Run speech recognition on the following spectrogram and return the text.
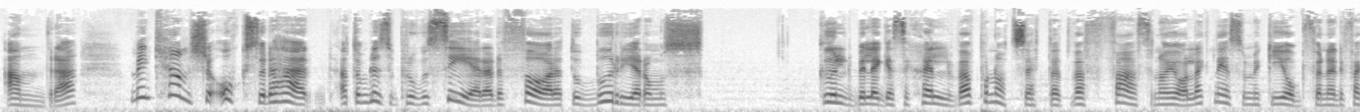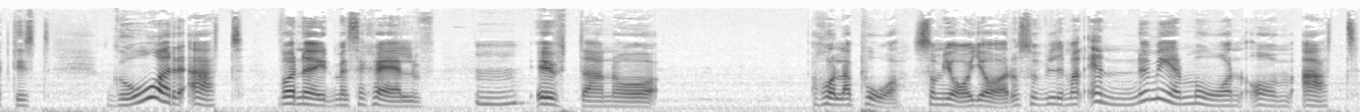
andra. Men kanske också det här att de blir så provocerade för att då börjar de skuldbelägga sig själva på något sätt. Att vad fasen har jag lagt ner så mycket jobb för när det faktiskt går att vara nöjd med sig själv Mm. utan att hålla på som jag gör och så blir man ännu mer mån om att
